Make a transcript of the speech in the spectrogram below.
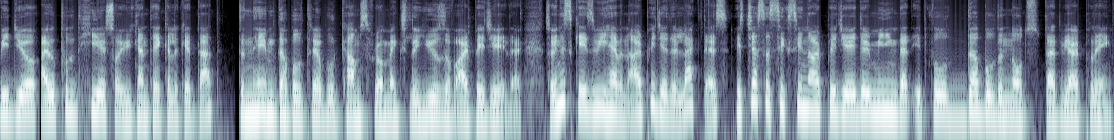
video. I will put it here so you can take a look at that. The name double treble comes from actually use of arpeggiator. So in this case, we have an arpeggiator like this. It's just a 16 arpeggiator, meaning that it will double the notes that we are playing.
